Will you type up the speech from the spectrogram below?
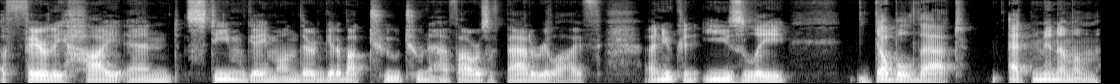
a fairly high end Steam game on there and get about two, two and a half hours of battery life. And you can easily double that at minimum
